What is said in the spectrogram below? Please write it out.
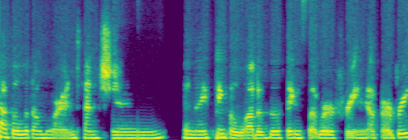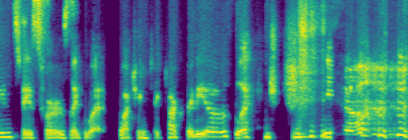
have a little more intention. And I think a lot of the things that we're freeing up our brain space for is like what watching TikTok videos, like you know,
